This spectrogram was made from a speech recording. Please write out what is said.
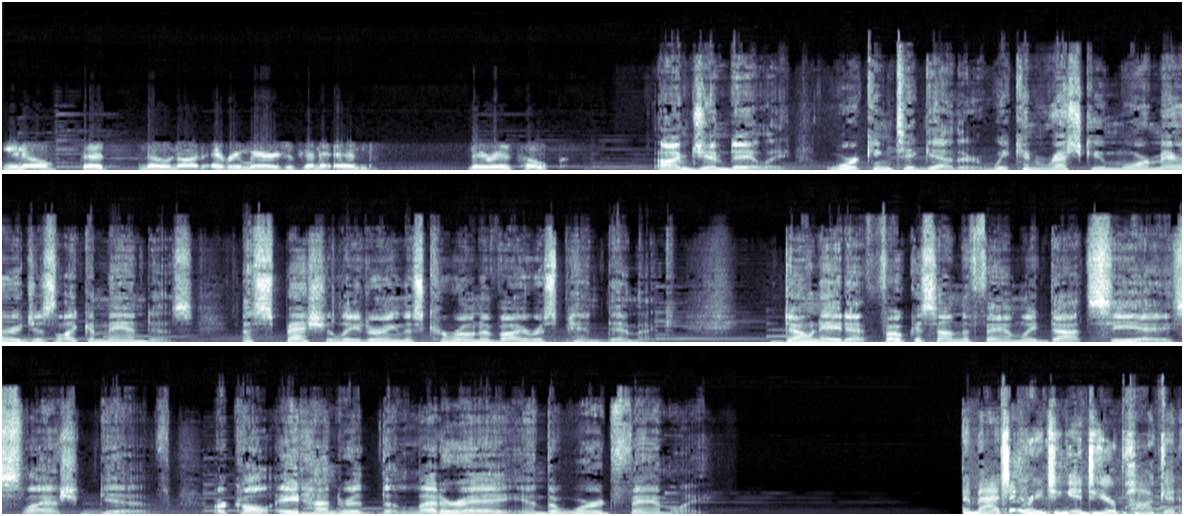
you know, that no, not every marriage is going to end. There is hope. I'm Jim Daly. Working together, we can rescue more marriages like Amanda's, especially during this coronavirus pandemic. Donate at focusonthefamily.ca slash give or call 800 the letter A and the word family. Imagine reaching into your pocket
